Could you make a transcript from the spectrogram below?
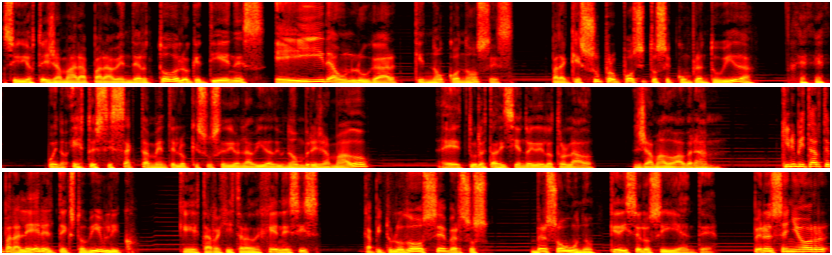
si Dios te llamara para vender todo lo que tienes e ir a un lugar que no conoces para que su propósito se cumpla en tu vida? bueno, esto es exactamente lo que sucedió en la vida de un hombre llamado, eh, tú lo estás diciendo ahí del otro lado, llamado Abraham. Quiero invitarte para leer el texto bíblico que está registrado en Génesis capítulo 12, versos, verso 1, que dice lo siguiente. Pero el Señor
